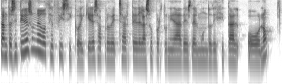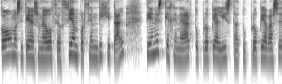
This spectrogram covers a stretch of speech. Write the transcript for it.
Tanto si tienes un negocio físico y quieres aprovecharte de las oportunidades del mundo digital o no, como si tienes un negocio 100% digital, tienes que generar tu propia lista, tu propia base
